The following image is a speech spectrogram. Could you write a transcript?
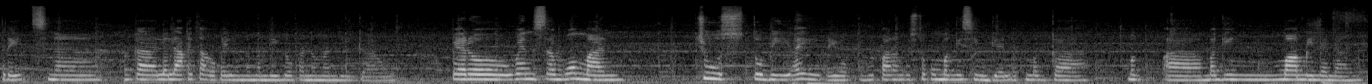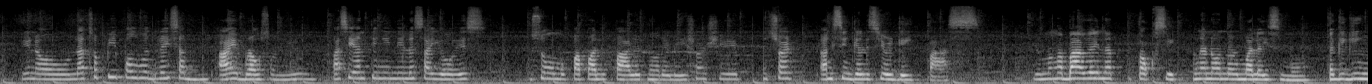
traits na pagka lalaki ka okay lang naman ligaw ka naman ligaw. Pero when a woman choose to be ay ayoko parang gusto kong maging single at magka mag, uh, maging mommy na lang. You know, lots of people would raise eyebrows on you. Kasi ang tingin nila sa'yo is gusto mo magpapalit-palit ng relationship. In short, ang single is your gate pass. Yung mga bagay na toxic, na-normalize mo, nagiging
